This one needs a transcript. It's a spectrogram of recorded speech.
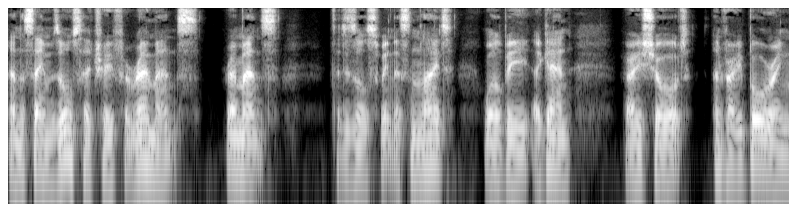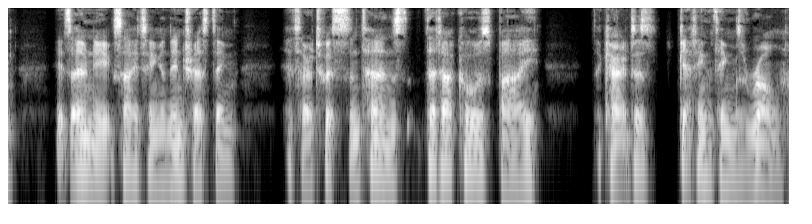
And the same is also true for romance. Romance that is all sweetness and light will be, again, very short and very boring. It's only exciting and interesting if there are twists and turns that are caused by the characters getting things wrong,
